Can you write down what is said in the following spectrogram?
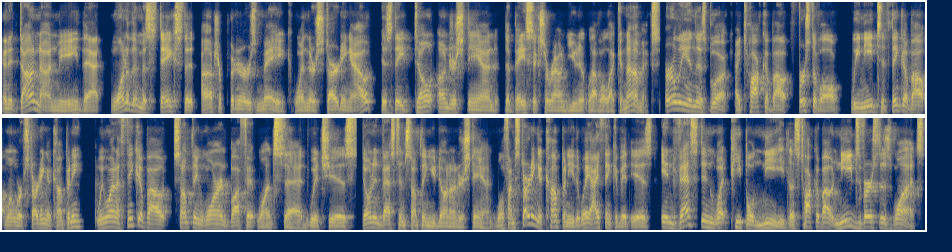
And it dawned on me that one of the mistakes that entrepreneurs make when they're starting out is they don't understand the basics around unit level economics. Early in this book, I talk about, first of all, we need to think about when we're starting a company, we want to think about something Warren Buffett once said, which is don't invest in something you don't understand. Well, if I'm starting a company, the way I think of it is invest in what people need. Let's talk about needs versus wants.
